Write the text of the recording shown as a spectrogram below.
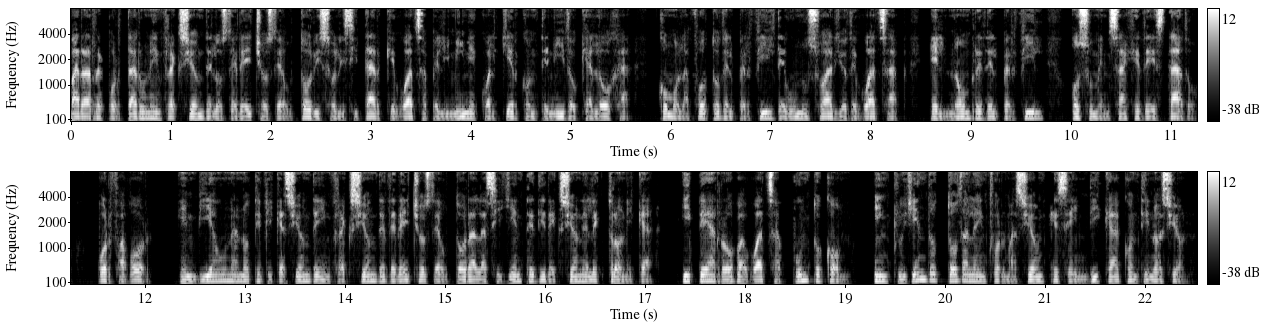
Para reportar una infracción de los derechos de autor y solicitar que WhatsApp elimine cualquier contenido que aloja, como la foto del perfil de un usuario de WhatsApp, el nombre del perfil o su mensaje de estado, por favor, envía una notificación de infracción de derechos de autor a la siguiente dirección electrónica, ip.whatsapp.com, incluyendo toda la información que se indica a continuación.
